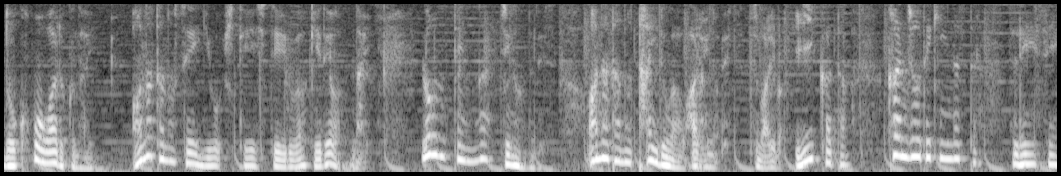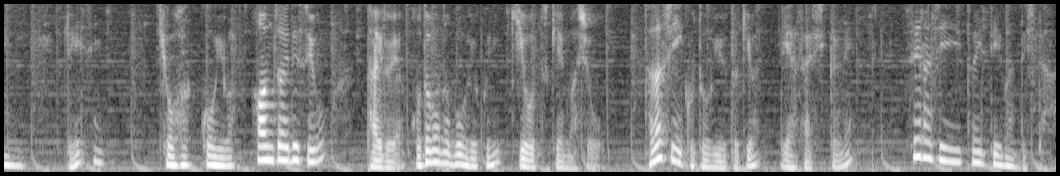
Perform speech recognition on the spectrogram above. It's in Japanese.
どこも悪くない。あなたの正義を否定しているわけではない。論点が違うのです。あなたの態度が悪いのです。つまりは言い方。感情的になったら冷静に冷静に。脅迫行為は犯罪ですよ。態度や言葉の暴力に気をつけましょう。正しいことを言うときは優しくね。セラジー21でした。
